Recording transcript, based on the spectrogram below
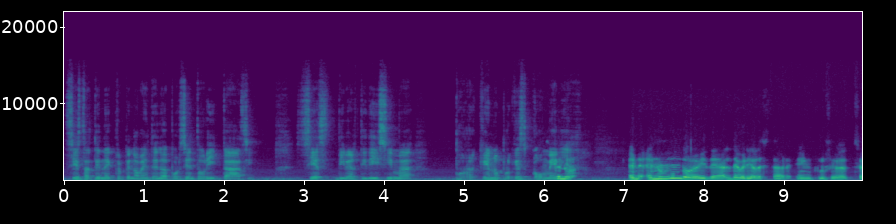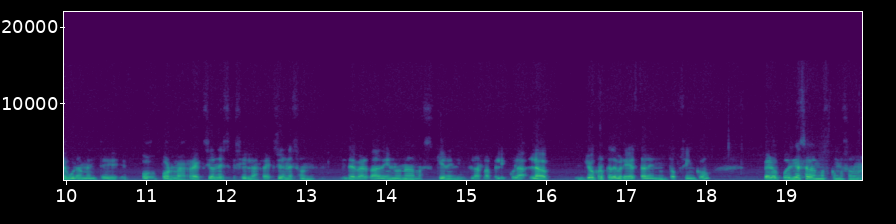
si esta tiene creo que 99% ahorita, si, si es divertidísima, ¿por qué no? Porque es comedia. en, en, un mundo ideal debería de estar, inclusive seguramente por, por las reacciones, si las reacciones son de verdad y no nada más quieren inflar la película, la, yo creo que debería estar en un top 5, pero pues ya sabemos cómo, son,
